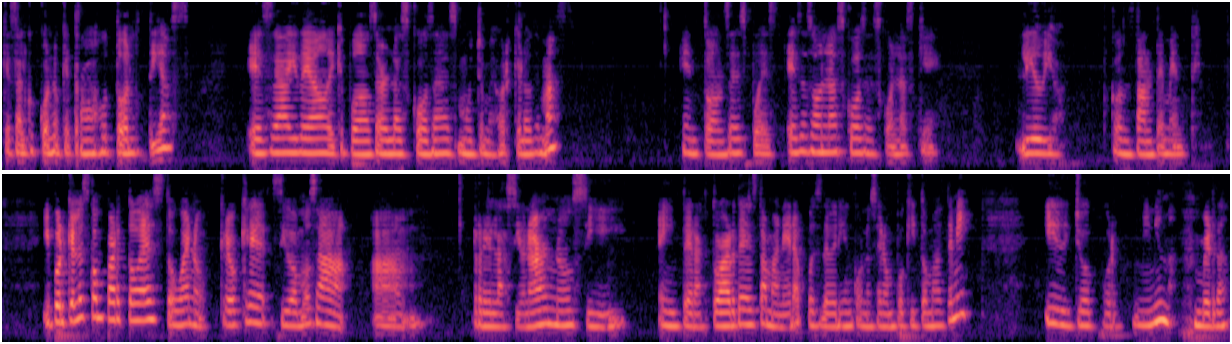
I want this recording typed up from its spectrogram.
que es algo con lo que trabajo todos los días. Esa idea de que puedo hacer las cosas mucho mejor que los demás. Entonces, pues esas son las cosas con las que lidio constantemente. ¿Y por qué les comparto esto? Bueno, creo que si vamos a, relacionarnos y, e interactuar de esta manera, pues deberían conocer un poquito más de mí y yo por mí misma, ¿verdad?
